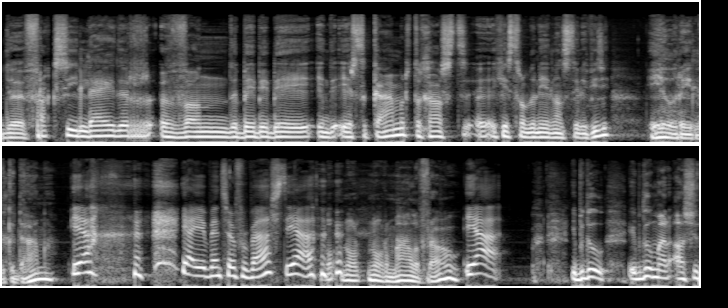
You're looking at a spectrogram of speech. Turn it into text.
de fractieleider van de BBB in de Eerste Kamer te gast uh, gisteren op de Nederlandse televisie. Heel redelijke dame. Ja, ja je bent zo verbaasd, ja. No no normale vrouw. Ja. Ik bedoel, ik bedoel maar als je,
